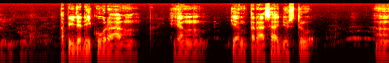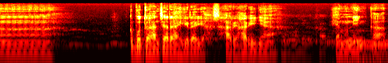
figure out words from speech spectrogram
jadi kurang, ya? tapi jadi kurang yang yang terasa justru uh, kebutuhan sehari-hari sehari-harinya yang meningkat.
